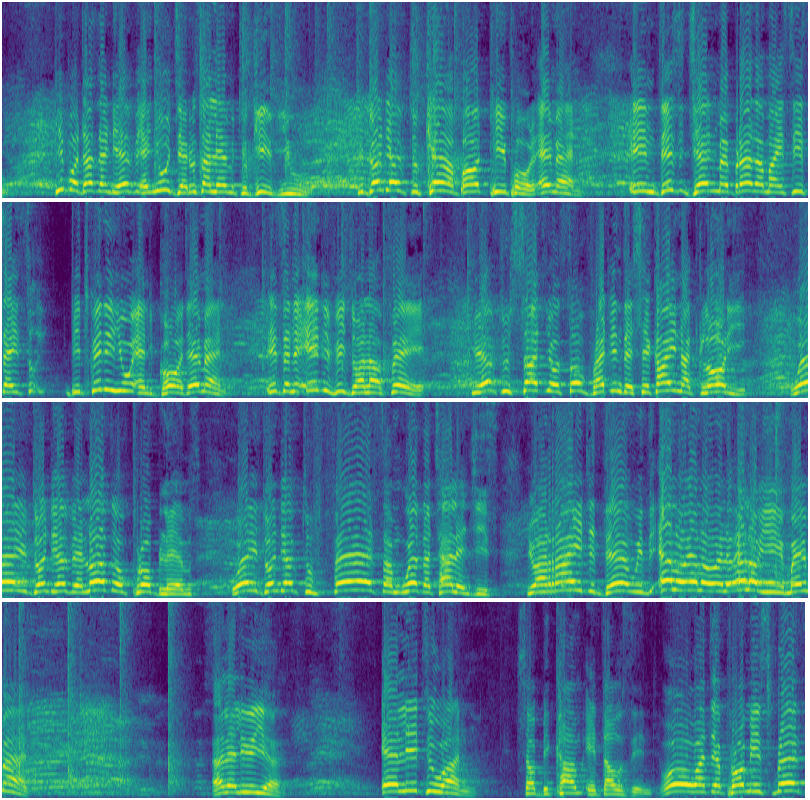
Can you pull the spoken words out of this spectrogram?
People doesn't have a new Jerusalem to give you. You don't have to care about people. Amen. In this journey, my brother, my sister, it's between you and God. Amen. It's an individual affair. You have to set yourself right in the Shekinah glory where you don't have a lot of problems, where you don't have to face some weather challenges. You are right there with Elo, Elo, Elo, Elohim. Amen. Hallelujah. A little one shall become a thousand. Oh, what a promise, friends.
